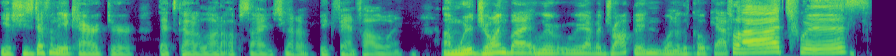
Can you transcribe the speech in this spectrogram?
yeah, she's definitely a character that's got a lot of upside and she's got a big fan following. Um, we're joined by we're, we have a drop in one of the co-captains. Plot twist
